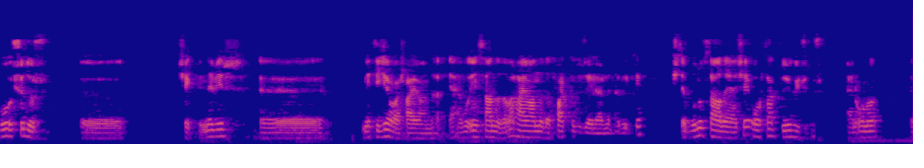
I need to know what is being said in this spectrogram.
Bu şudur e, şeklinde bir e, netice var hayvanda. Yani bu insanda da var, hayvanda da farklı düzeylerde tabii ki. İşte bunu sağlayan şey ortak duyu gücüdür. Yani onu e,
